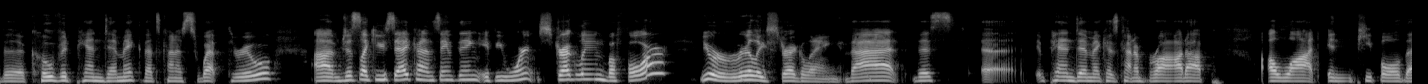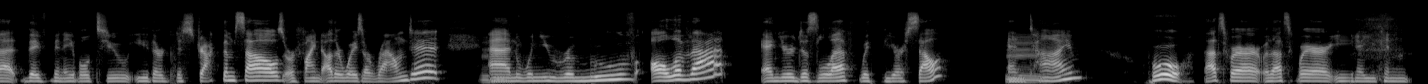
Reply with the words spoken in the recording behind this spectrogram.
the COVID pandemic that's kind of swept through, um just like you said, kind of same thing, if you weren't struggling before, you were really struggling. That this uh, pandemic has kind of brought up a lot in people that they've been able to either distract themselves or find other ways around it. Mm-hmm. And when you remove all of that and you're just left with yourself and mm. time, oh, that's where that's where you know you can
